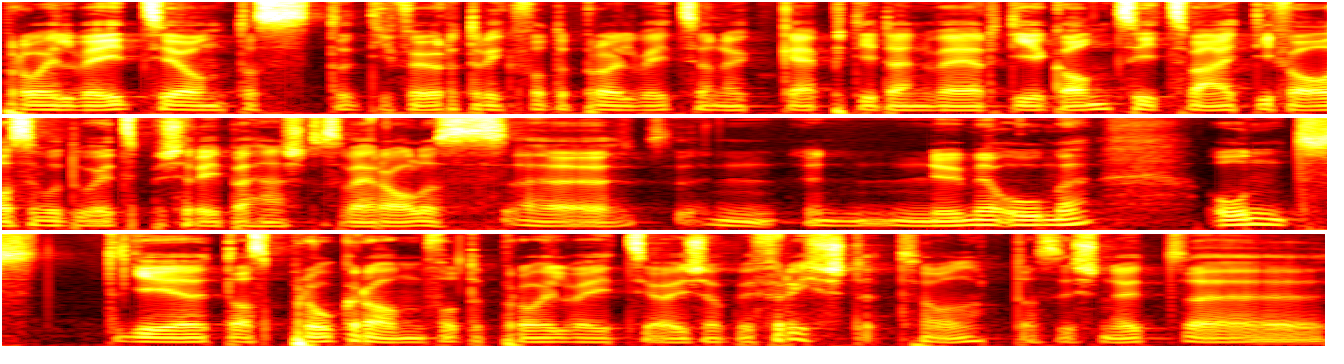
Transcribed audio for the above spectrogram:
Pro Helvetia und das, die Förderung von der Pro Helvetia nicht gäbe, dann wäre die ganze zweite Phase, die du jetzt beschrieben hast, das wäre alles äh, nicht mehr um. Und die, das Programm von der Pro Helvetia ist ja befristet. Oder? Das ist nicht äh,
